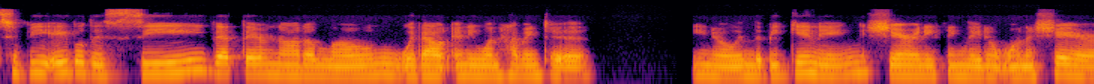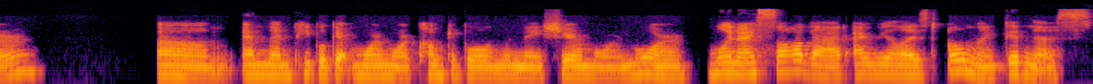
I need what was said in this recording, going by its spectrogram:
to be able to see that they're not alone without anyone having to, you know, in the beginning share anything they don't want to share. Um, and then people get more and more comfortable and then they share more and more. When I saw that, I realized, oh my goodness,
